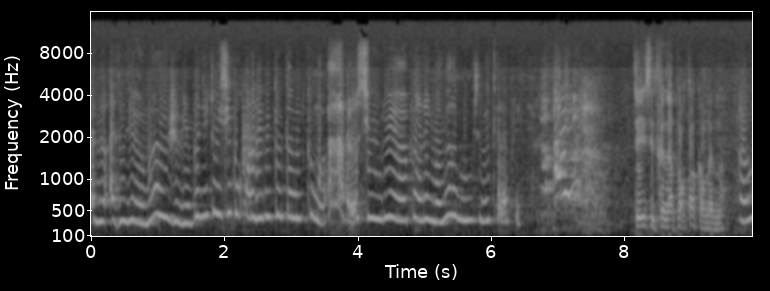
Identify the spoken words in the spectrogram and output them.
ah non, attendez, euh, moi euh, je viens pas du tout ici pour parler de quelqu'un d'autre que moi. Alors si vous voulez euh, parler de ma mère, vous savez qu'à l'appeler. C'est c'est très important quand même. Ah bon?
